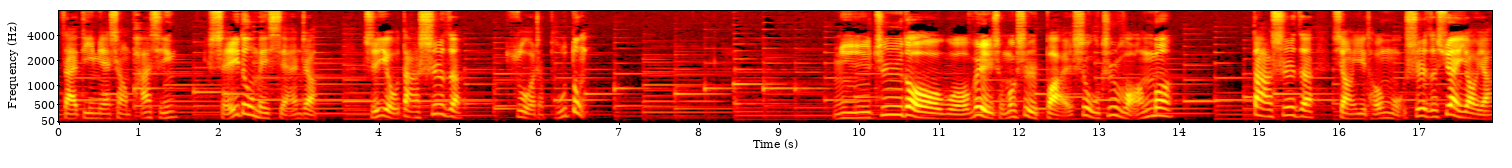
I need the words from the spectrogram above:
在地面上爬行，谁都没闲着。只有大狮子坐着不动。你知道我为什么是百兽之王吗？大狮子向一头母狮子炫耀呀！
